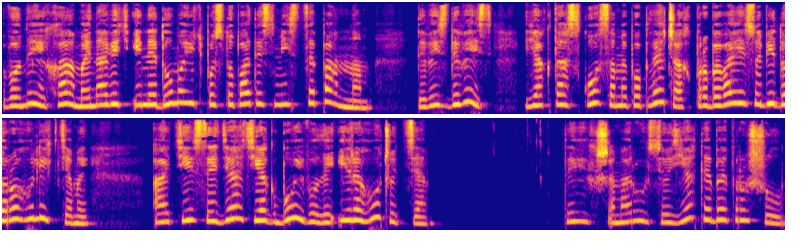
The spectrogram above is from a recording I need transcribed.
вони, хами, навіть і не думають поступатись місце паннам. Дивись, дивись, як та з косами по плечах пробиває собі дорогу ліктями, а ті сидять, як буйволи, і регочуться. Тихше, Марусю, я тебе прошу.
